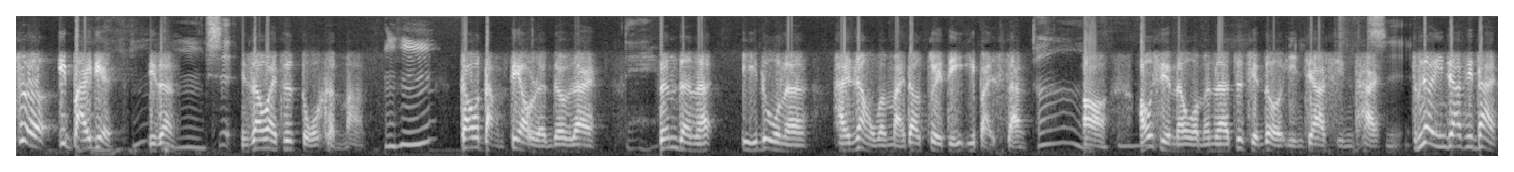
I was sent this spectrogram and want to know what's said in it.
设一百点，李正，嗯是，你知道外资多狠吗？嗯哼，高档吊人，对不对？对。真的呢，一路呢还让我们买到最低一百三。啊啊，好险呢！我们呢之前都有赢家心态。是什么叫赢家心态？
